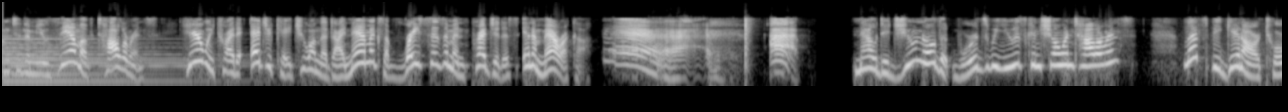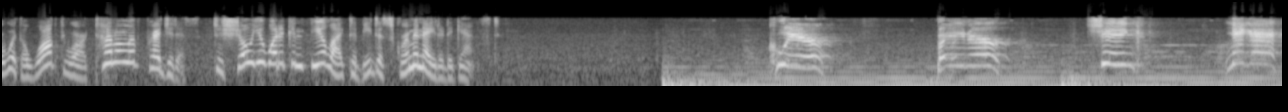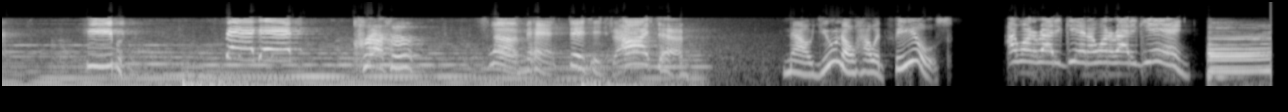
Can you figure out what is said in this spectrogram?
Welcome to the Museum of Tolerance. Here we try to educate you on the dynamics of racism and prejudice in America. Ah! Now, did you know that words we use can show intolerance? Let's begin our tour with a walk through our tunnel of prejudice to show you what it can feel like to be discriminated against. Queer, Beaner, Chink, Nigger, Heeb, Faggot! Cracker. Oh man, this is awesome! Now you know how it feels. I want to ride again, I want to ride again!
